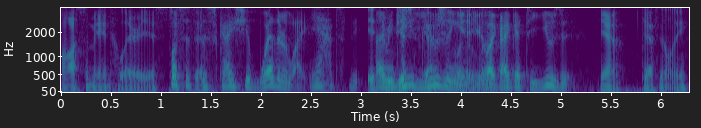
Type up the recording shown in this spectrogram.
awesome and hilarious. plus, Just it's to- the Skyship Weatherlight. yeah, it's the, it's I mean, the just Skyship using it, Weatherlight. you're like, I get to use it. Yeah, definitely.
